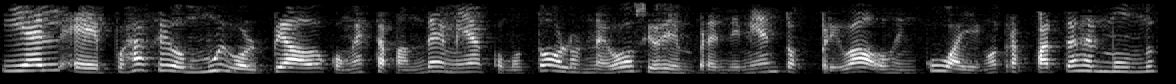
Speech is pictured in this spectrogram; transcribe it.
y él eh, pues ha sido muy golpeado con esta pandemia, como todos los negocios y emprendimientos privados en Cuba y en otras partes del mundo,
